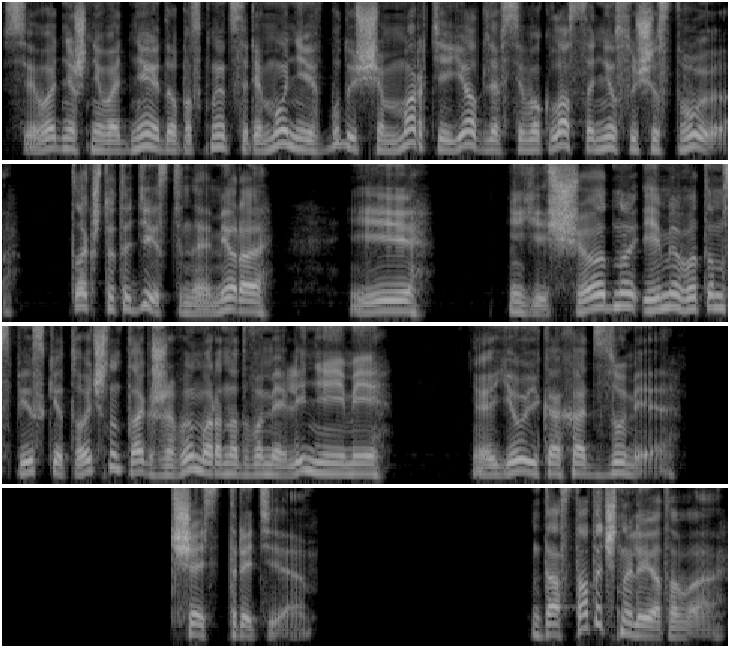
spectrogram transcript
С сегодняшнего дня и до выпускной церемонии в будущем марте я для всего класса не существую, так что это действенная мера, и еще одно имя в этом списке точно так же вымарано двумя линиями — Юйка Хадзуми. Часть третья. Достаточно ли этого?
